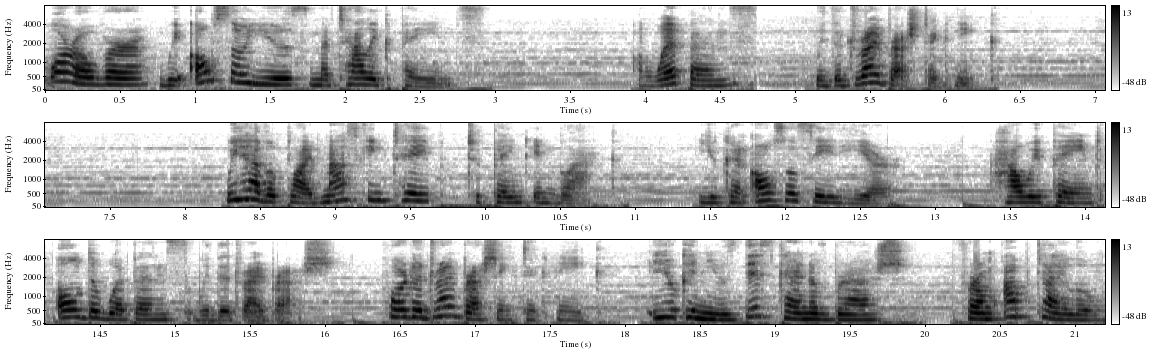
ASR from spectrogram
Moreover, we also use metallic paints on weapons with the dry brush technique. We have applied masking tape to paint in black. You can also see it here how we paint all the weapons with the dry brush. For the dry brushing technique, you can use this kind of brush from Abteilung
